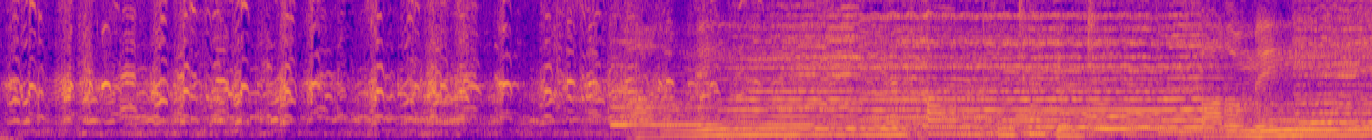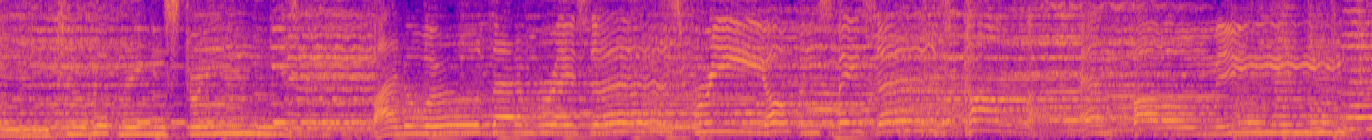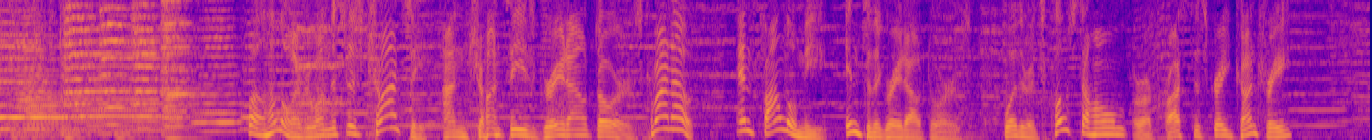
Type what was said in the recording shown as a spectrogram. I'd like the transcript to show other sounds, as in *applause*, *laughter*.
This is Chauncey on Chauncey's Great Outdoors. Come on out and follow me into the great outdoors. Whether it's close to home or across this great country,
